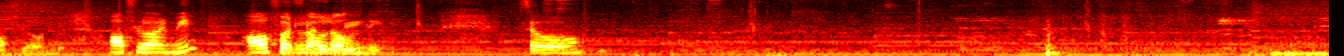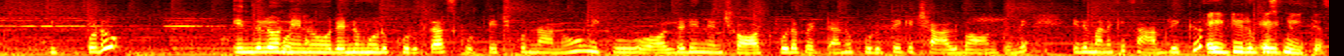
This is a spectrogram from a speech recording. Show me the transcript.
ఆఫ్లో ఉంది. ఆఫ్లో ఐ మీన్ ఆఫర్లో ఉంది. సో ఇప్పుడు ఇందులో. నేను రెండు మూడు కుర్తాస్ కుట్టించుకున్నాను. మీకు ఆల్రెడీ నేను షార్ట్ కూడా పెట్టాను. కుర్తీకి చాలా బాగుంటుంది. ఇది మనకి ఫ్యాబ్రిక్ ఎయిటీ రూపీస్ మీటర్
